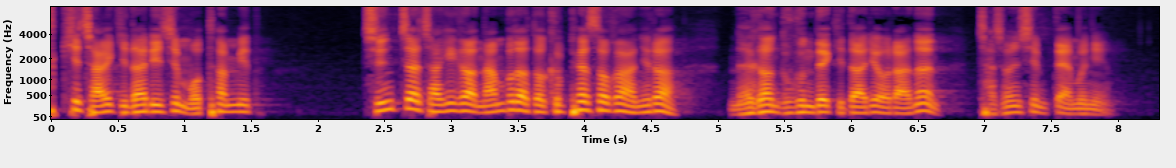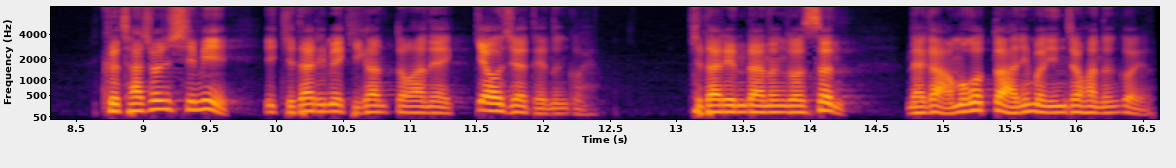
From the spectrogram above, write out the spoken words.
특히 잘 기다리지 못합니다. 진짜 자기가 남보다 더 급해서가 아니라 내가 누군데 기다려라는 자존심 때문이에요. 그 자존심이 이 기다림의 기간 동안에 깨어져야 되는 거예요. 기다린다는 것은 내가 아무것도 아님을 인정하는 거예요.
